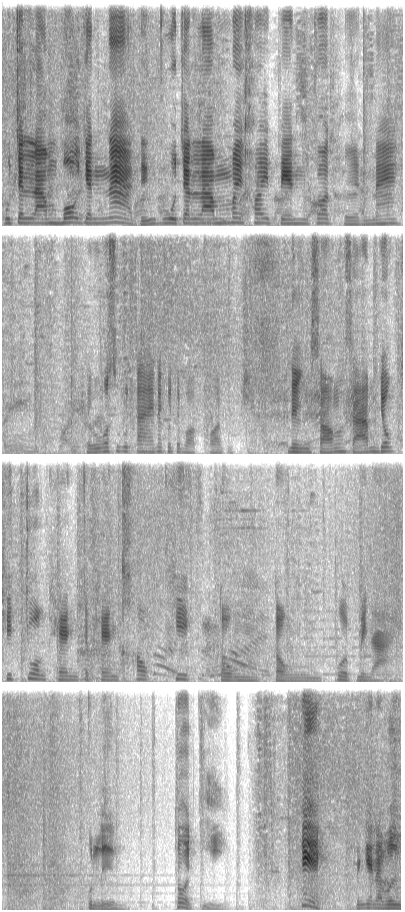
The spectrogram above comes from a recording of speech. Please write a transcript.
กูจะลำโบยันหน้า ถึงกูจะลำไม่ค่อยเป็นก็เถินนะ แต่กูก็สู้ตายนะกูจะบอกก่อนหนึ่งสองสามยกชิดจ้วงแทงจะแทงเข้าที่ตรงตรงพูดไม่ได้กูลืม โทษทีเฮ้เป็นไงล่ะมึง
